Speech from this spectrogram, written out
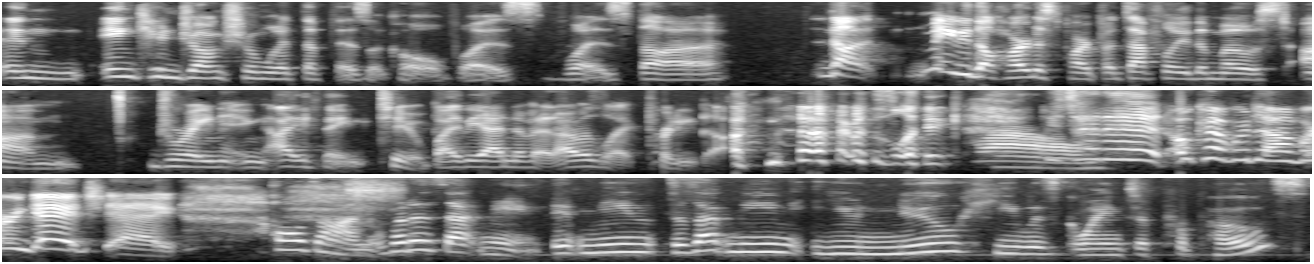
in, in conjunction with the physical was, was the, not maybe the hardest part, but definitely the most, um, draining, I think, too. By the end of it, I was like pretty done. I was like, wow. we did it. Okay, we're done. We're engaged. Yay. Hold on. What does that mean? It mean does that mean you knew he was going to propose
